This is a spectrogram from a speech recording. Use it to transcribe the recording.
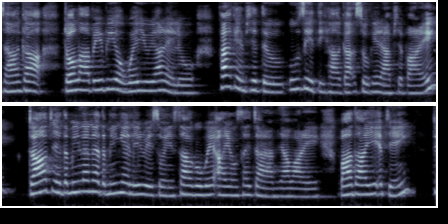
ခြားကဒေါ်လာပေးပြီးတော့ဝယ်ယူရတယ်လို့ဖခင်ဖြစ်သူဦးစီတီဟာကဆိုခဲ့တာဖြစ်ပါတယ်။ဒါအပြင်သမီးလက်နဲ့သမီးငယ်လေးတွေဆိုရင်စာကိုပဲအာယုံစိုက်ကြတာများပါတယ်။ဘာသာရေးအပြင် ပ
